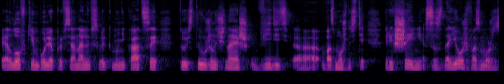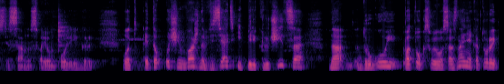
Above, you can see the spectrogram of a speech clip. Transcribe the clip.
э, ловким, более профессиональным в своей коммуникации. То есть ты уже начинаешь видеть э, возможности, решения, создаешь возможности сам на своем поле игры. Вот это очень важно взять и переключиться на другой поток своего сознания, который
